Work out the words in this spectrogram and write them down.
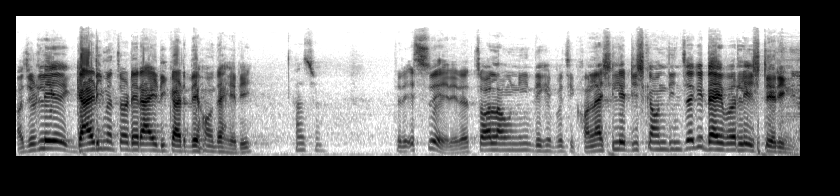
हजुरले गाडीमा चढेर आइडी कार्ड देखाउँदाखेरि हजुर। तर यसो हेरेर चलाउने देखेपछि खलासीले डिस्काउन्ट दिन्छ कि ड्राइभरले स्टेरिङ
